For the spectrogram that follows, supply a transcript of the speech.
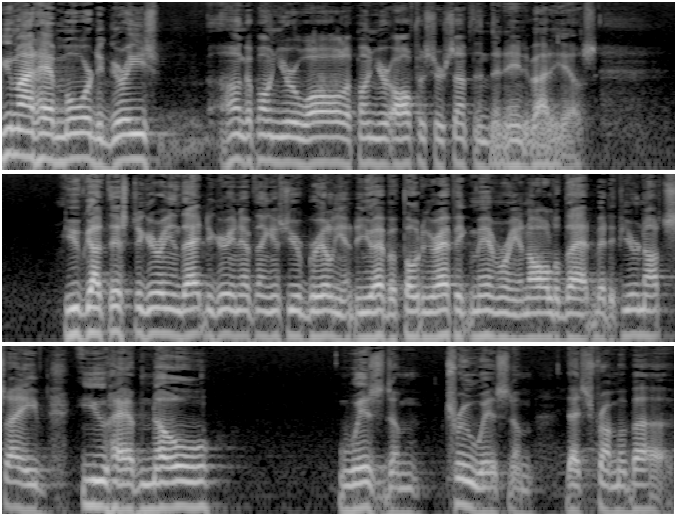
You might have more degrees hung upon your wall, upon your office or something than anybody else. You've got this degree and that degree and everything else. You're brilliant. You have a photographic memory and all of that. But if you're not saved, you have no wisdom, true wisdom that's from above.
